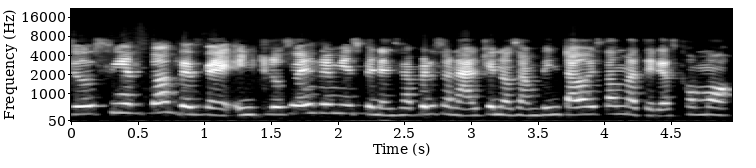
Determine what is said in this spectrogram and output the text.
yo siento desde, incluso desde mi experiencia personal, que nos han pintado estas materias como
